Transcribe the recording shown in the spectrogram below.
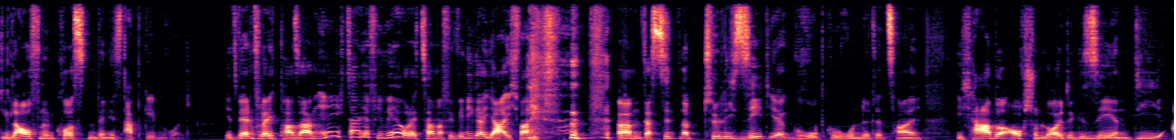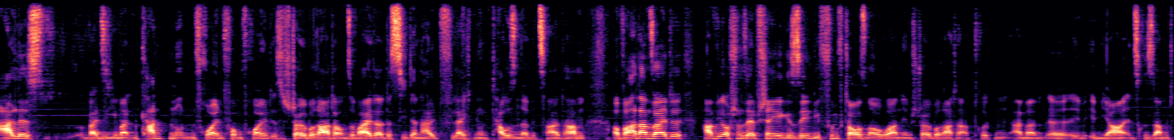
die laufenden Kosten, wenn ihr es abgeben wollt. Jetzt werden vielleicht ein paar sagen, ey, ich zahle ja viel mehr oder ich zahle mal viel weniger. Ja, ich weiß. Ähm, das sind natürlich, seht ihr, grob gerundete Zahlen. Ich habe auch schon Leute gesehen, die alles, weil sie jemanden kannten und ein Freund vom Freund ist ein Steuerberater und so weiter, dass sie dann halt vielleicht nur einen Tausender bezahlt haben. Auf der anderen Seite habe ich auch schon Selbstständige gesehen, die 5000 Euro an dem Steuerberater abdrücken, einmal äh, im, im, Jahr insgesamt.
